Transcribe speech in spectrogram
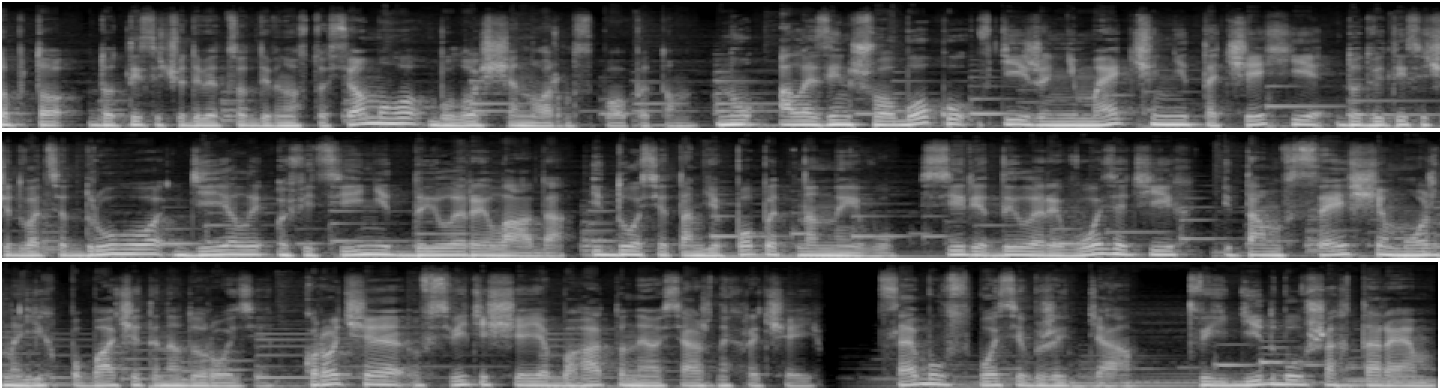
Тобто до 1997-го було ще норм з попитом. Ну але з іншого боку, в тій же Німеччині та Чехії до 2022-го діяли офіційні дилери Лада, і досі там є попит на ниву. Сірі дилери возять їх, і там все ще можна їх побачити на дорозі. Коротше, в світі ще є багато неосяжних речей. Це був спосіб життя. Твій дід був шахтарем,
